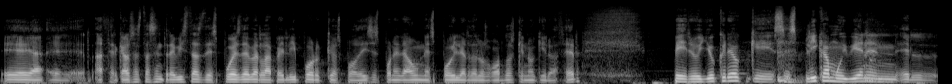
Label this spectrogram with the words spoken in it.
eh, eh, acercaos a estas entrevistas después de ver la peli porque os podéis exponer a un spoiler de los gordos que no quiero hacer pero yo creo que se explica muy bien en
